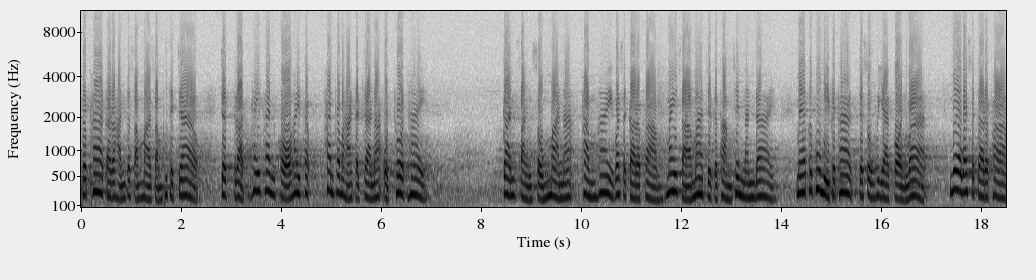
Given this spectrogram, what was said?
พระภาคอรหันตสัมมาสัมพุทธเจ้า จะตรัสให้ท่านขอให้พระท่านพระมหากัจจานะอดโทษให้ การสั่งสมมานะทำให้วัสการพรามไม่สามารถจะกระทำเช่นนั้นได้ แม้พระผู้มีพระภาคจะทรงพยากรณ์ว่า เมื่อวัสการพราม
